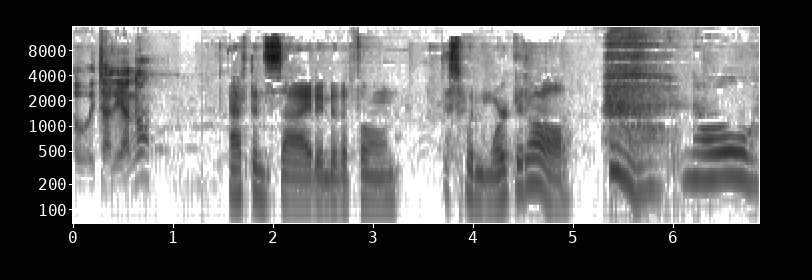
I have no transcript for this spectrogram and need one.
Ou italiano? Afton sighed into the phone. This wouldn't work at all. no.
